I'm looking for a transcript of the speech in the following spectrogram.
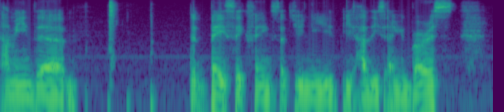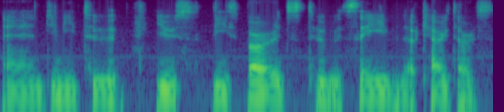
I mean the the basic things that you need. You have these angry birds and you need to use these birds to save their characters.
